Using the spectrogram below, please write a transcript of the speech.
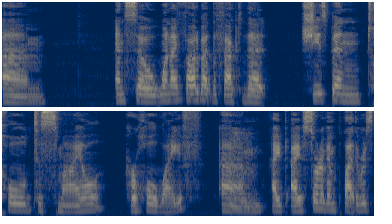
Um, and so when I thought about the fact that she's been told to smile her whole life, um, I, I sort of implied there was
